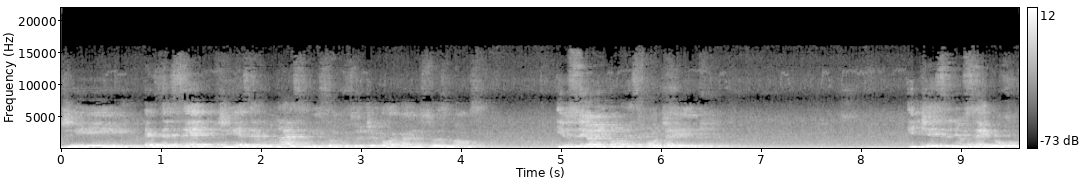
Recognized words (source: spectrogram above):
de exercer, de executar essa missão que o Senhor tinha colocado em suas mãos. E o Senhor então responde a ele. E disse-lhe o Senhor:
